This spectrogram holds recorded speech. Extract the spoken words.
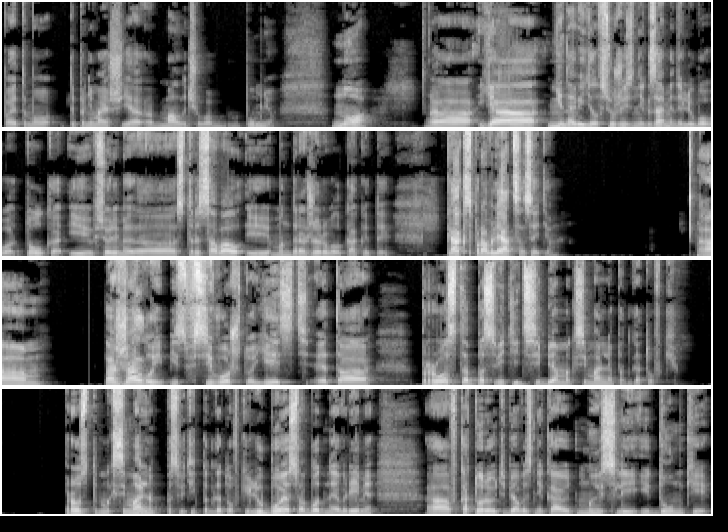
Поэтому, ты понимаешь, я мало чего помню. Но э, я ненавидел всю жизнь экзамены любого толка и все время э, стрессовал и мандражировал, как и ты. Как справляться с этим? Э, пожалуй, из всего, что есть, это просто посвятить себя максимально подготовке. Просто максимально посвятить подготовке. Любое свободное время, а, в которое у тебя возникают мысли и думки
